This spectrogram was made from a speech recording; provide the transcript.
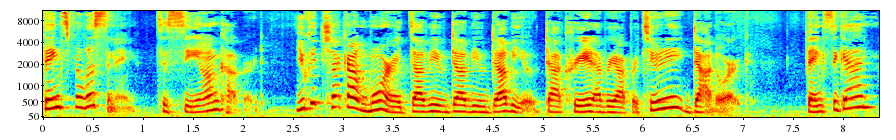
Thanks for listening to CEO Uncovered. You can check out more at www.createeveryopportunity.org. Thanks again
